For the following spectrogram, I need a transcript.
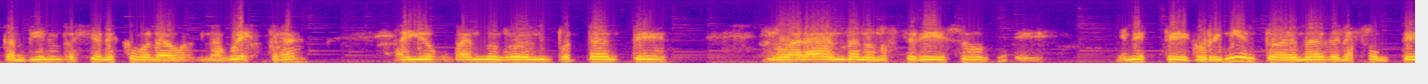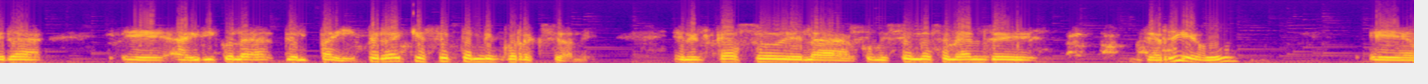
también en regiones como la, la vuestra ha ido ocupando un rol importante los arándanos, los cerezos, eh, en este corrimiento además de la frontera eh, agrícola del país. Pero hay que hacer también correcciones. En el caso de la Comisión Nacional de, de Riego, eh,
